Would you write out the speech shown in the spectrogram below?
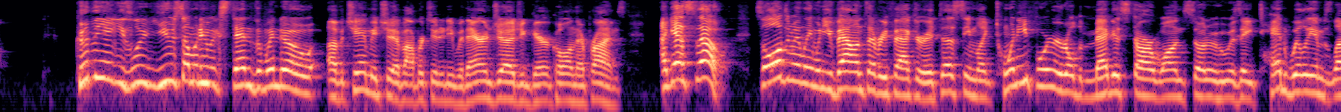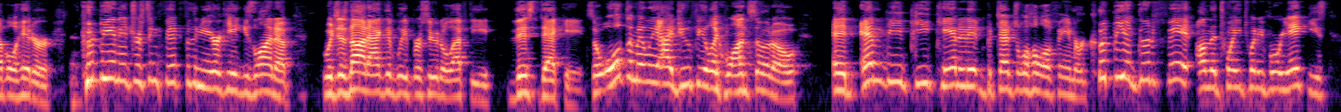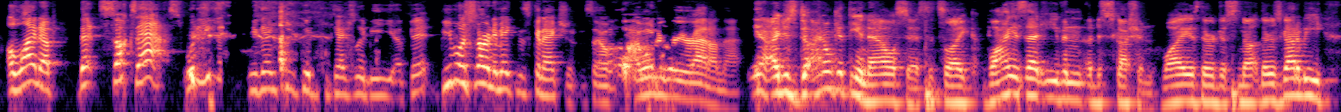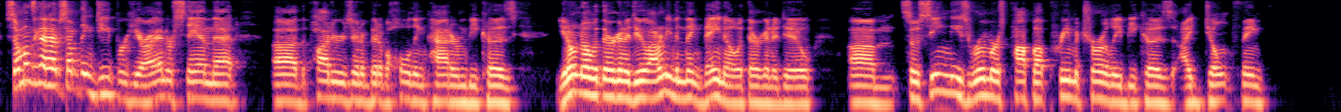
Could the Yankees use someone who extends the window of a championship opportunity with Aaron Judge and Gerrit Cole in their primes? I guess so. So ultimately, when you balance every factor, it does seem like 24 year old megastar Juan Soto, who is a Ted Williams level hitter, could be an interesting fit for the New York Yankees lineup, which has not actively pursued a lefty this decade. So ultimately, I do feel like Juan Soto, an MVP candidate and potential Hall of Famer, could be a good fit on the 2024 Yankees, a lineup that sucks ass. What do you think? Do you think he could potentially be a fit? People are starting to make this connection, so I wonder where you're at on that. Yeah, I just I don't get the analysis. It's like, why is that even a discussion? Why is there just not? There's got to be someone's got to have something deeper here. I understand that uh, the Padres are in a bit of a holding pattern because you don't know what they're going to do. I don't even think they know what they're going to do. Um, so seeing these rumors pop up prematurely because I don't think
